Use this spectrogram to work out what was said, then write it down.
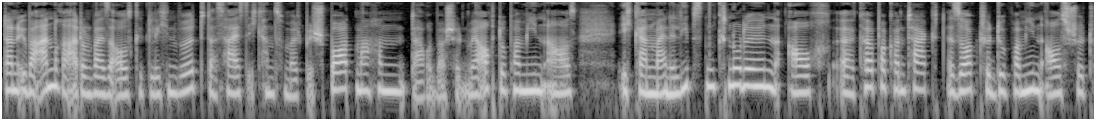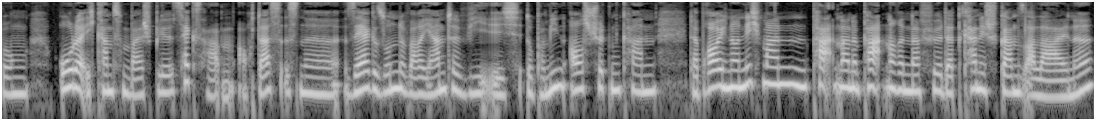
dann über andere Art und Weise ausgeglichen wird. Das heißt, ich kann zum Beispiel Sport machen, darüber schütten wir auch Dopamin aus. Ich kann meine Liebsten knuddeln, auch äh, Körperkontakt sorgt für Dopaminausschüttung. Oder ich kann zum Beispiel Sex haben. Auch das ist eine sehr gesunde Variante, wie ich Dopamin ausschütten kann. Da brauche ich noch nicht mal einen Partner, eine Partnerin dafür. Das kann ich ganz alleine.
